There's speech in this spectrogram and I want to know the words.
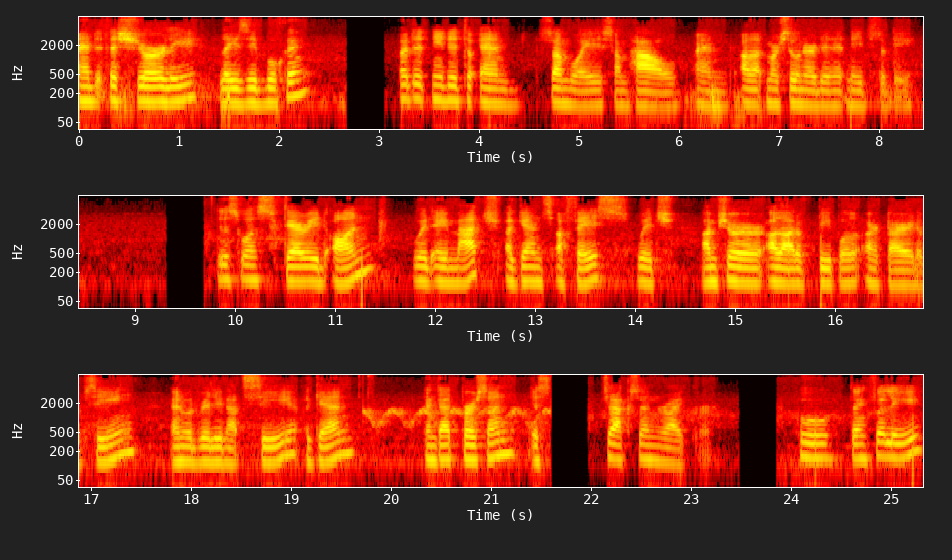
and it is surely lazy booking, but it needed to end some way, somehow, and a lot more sooner than it needs to be. This was carried on with a match against a face which I'm sure a lot of people are tired of seeing and would really not see again. And that person is Jaxson Ryker, who thankfully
